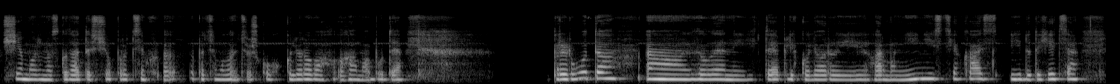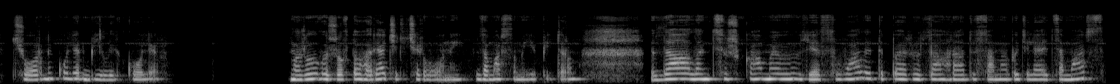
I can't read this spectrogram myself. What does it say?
Ще можна сказати, що про цим, е, по цьому ланцюжку кольорова гама буде природа, е, зелений, теплі кольори, гармонійність якась, і додається чорний колір, білий колір. Можливо, жовто-гарячий чи червоний за Марсом і Юпітером. За ланцюжками з'ясували, тепер за градусами виділяється Марс.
